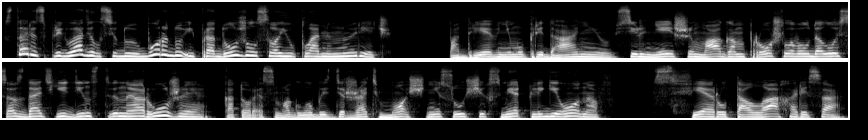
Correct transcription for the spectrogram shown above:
Старец пригладил седую бороду и продолжил свою пламенную речь. По древнему преданию, сильнейшим магам прошлого удалось создать единственное оружие, которое смогло бы сдержать мощь несущих смерть легионов — сферу Талахариса.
